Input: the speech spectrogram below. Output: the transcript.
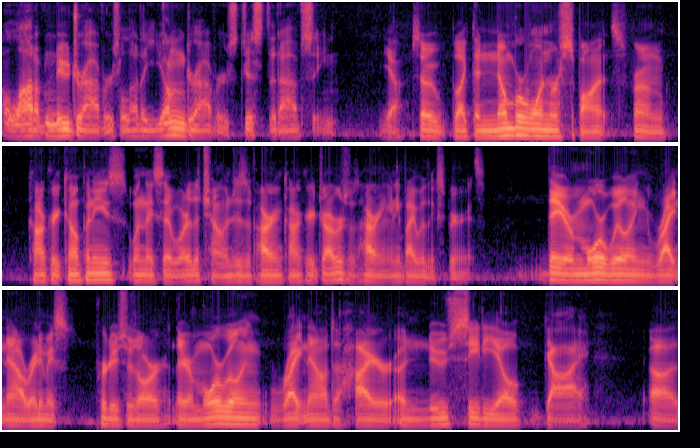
A lot of new drivers, a lot of young drivers, just that I've seen. Yeah. So, like the number one response from concrete companies when they said, "What are the challenges of hiring concrete drivers?" was hiring anybody with experience. They are more willing right now. Ready mix producers are. They are more willing right now to hire a new CDL guy. Uh,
